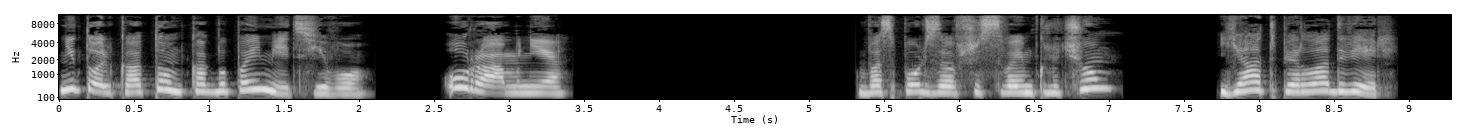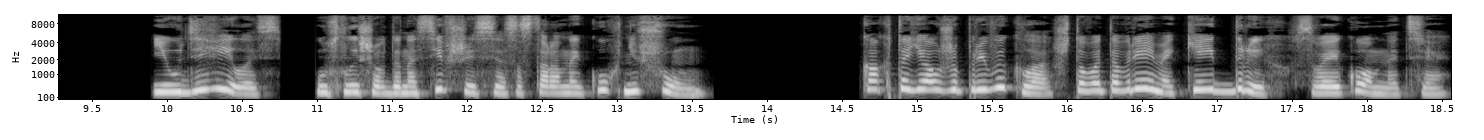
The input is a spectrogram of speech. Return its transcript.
не только о том, как бы поиметь его. Ура мне! Воспользовавшись своим ключом, я отперла дверь и удивилась, услышав доносившийся со стороны кухни шум. Как-то я уже привыкла, что в это время Кейт дрых в своей комнате.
